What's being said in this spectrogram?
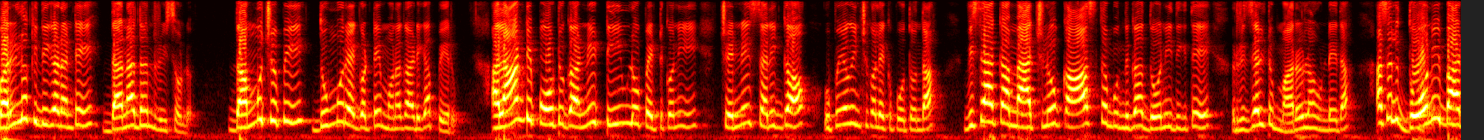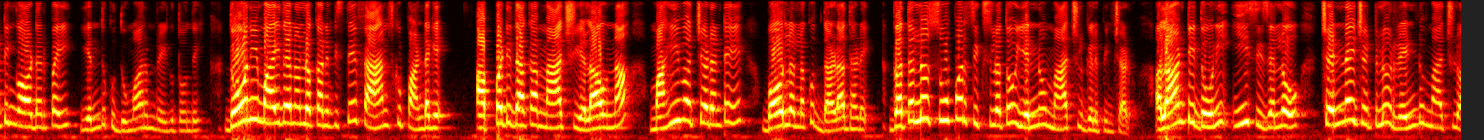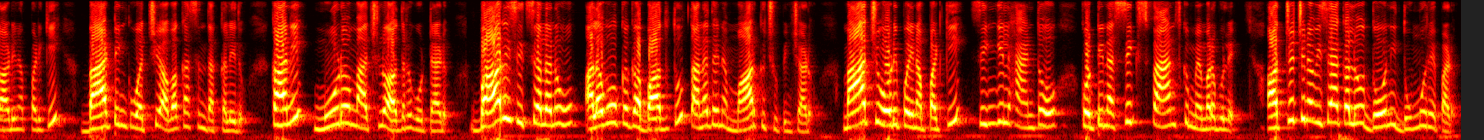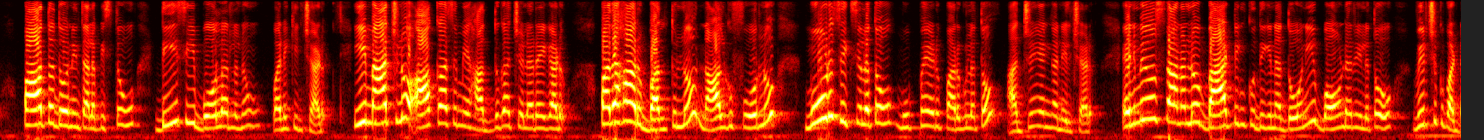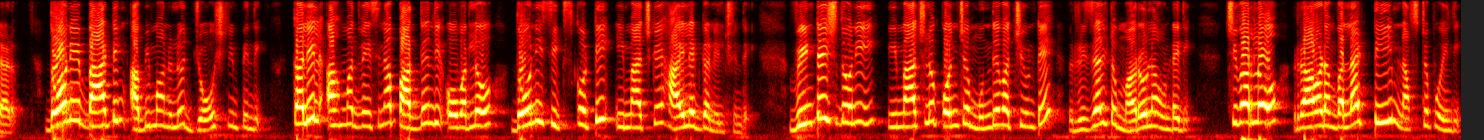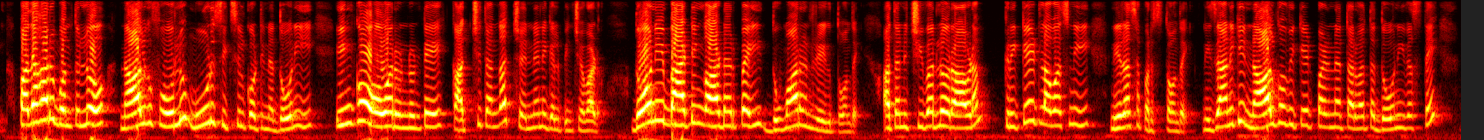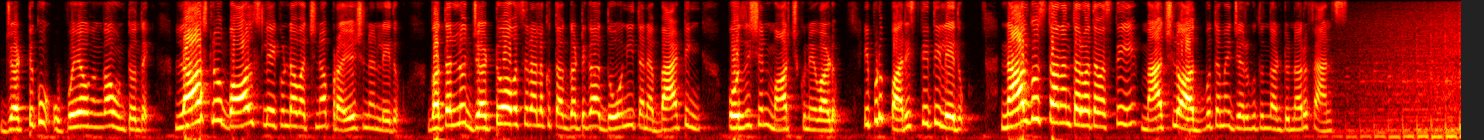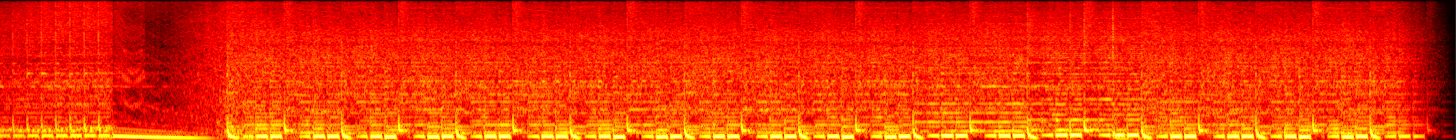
బరిలోకి దిగాడంటే ధనాధన్ రీసోడ్ దమ్ము చూపి దుమ్ము రెగొట్టే మొనగాడిగా పేరు. అలాంటి పోటుగాన్ని టీంలో పెట్టుకొని చెన్నై సరిగ్గా ఉపయోగించుకోలేకపోతుందా? విశాఖ మ్యాచ్లో కాస్త ముందుగా ధోని దిగితే రిజల్ట్ మరోలా ఉండేదా? అసలు ధోని బ్యాటింగ్ ఆర్డర్పై ఎందుకు దుమారం రేగుతోంది? ధోని మైదానంలో కనిపిస్తే ఫ్యాన్స్కు పండగే. అప్పటిదాకా మ్యాచ్ ఎలా ఉన్నా మహి వచ్చాడంటే బౌలర్లకు దడాదడే. గతంలో సూపర్ సిక్స్లతో ఎన్నో మ్యాచ్లు గెలిపించాడు. అలాంటి ధోని ఈ సీజన్లో చెన్నై జట్టులో రెండు మ్యాచ్లు ఆడినప్పటికీ బ్యాటింగ్కు వచ్చే అవకాశం దక్కలేదు. కానీ మూడో మ్యాచ్లో అదరగొట్టాడు. భారీ సిక్సర్లను అలవోకగా బాదుతూ తనదైన మార్కు చూపించాడు. మ్యాచ్ ఓడిపోయినప్పటికీ సింగిల్ హ్యాండ్తో కొట్టిన సిక్స్ ఫ్యాన్స్కు మెమరబులే. అచ్చొచ్చిన విశాఖలో ధోని దుమ్ము రేపాడు. పాత ధోని తలపిస్తూ డీసీ బౌలర్లను వణికించాడు. ఈ మ్యాచ్లో ఆకాశమే హద్దుగా చెలరేగాడు. పదహారు బంతుల్లో నాలుగు ఫోర్లు మూడు సిక్స్లతో ముప్పై ఏడు పరుగులతో అజేయంగా నిలిచాడు. ఎనిమిదో స్థానంలో బ్యాటింగ్కు దిగిన ధోని బౌండరీలతో విరుచుకుపడ్డాడు. ధోని బ్యాటింగ్ అభిమానులు జోష్ నింపింది. ఖలీల్ అహ్మద్ వేసిన పద్దెనిమిది ఓవర్లో ధోని సిక్స్ కొట్టి ఈ మ్యాచ్కే హైలైట్గా నిలిచింది. వింటేజ్ ధోని ఈ మ్యాచ్లో కొంచెం ముందే వచ్చి ఉంటే రిజల్ట్ మరోలా ఉండేది. చివర్లో రావడం వల్ల టీం నష్టపోయింది. పదహారు బంతుల్లో నాలుగు ఫోర్లు మూడు సిక్స్లు కొట్టిన ధోని ఇంకో ఓవర్ ఉండుంటే ఖచ్చితంగా చెన్నైని గెలిపించేవాడు. ధోని బ్యాటింగ్ ఆర్డర్పై దుమారం రేగుతోంది. అతను చివర్లో రావడం క్రికెట్ లవర్స్ని నిరాశపరుస్తోంది. నిజానికి నాలుగో వికెట్ పడిన తర్వాత ధోని వస్తే జట్టుకు ఉపయోగంగా ఉంటుంది. లాస్ట్లో బాల్స్ లేకుండా వచ్చిన ప్రయోజనం ప్రయోజనం లేదు. గతంలో జట్టు అవసరాలకు తగ్గట్టుగా ధోని తన బ్యాటింగ్ పొజిషన్ మార్చుకునేవాడు. ఇప్పుడు పరిస్థితి లేదు. నాలుగో స్థానం తర్వాత వస్తే మ్యాచ్లో అద్భుతమే జరుగుతుందంటున్నారు ఫ్యాన్స్.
